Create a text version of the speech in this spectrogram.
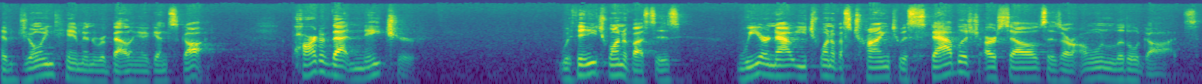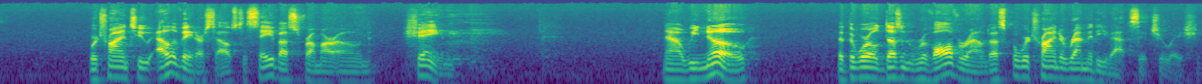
have joined him in rebelling against God. Part of that nature within each one of us is we are now, each one of us, trying to establish ourselves as our own little gods. We're trying to elevate ourselves to save us from our own shame. Now, we know that the world doesn't revolve around us, but we're trying to remedy that situation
